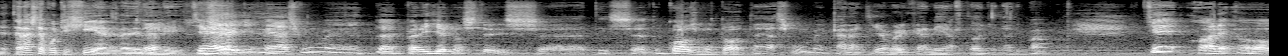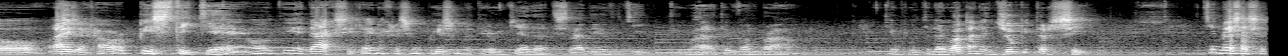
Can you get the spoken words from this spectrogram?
Μια τεράστια αποτυχία δηλαδή. Ναι, εννοεί. και έγινε ας πούμε τε- περίγελος της, ε, της, ε, του κόσμου τότε ας πούμε, κάναν και οι Αμερικανοί αυτό και τα λοιπά. Και ο, Αρε- ο Άιζενχάουερ πίστηκε ότι εντάξει λέει να χρησιμοποιήσουμε τη ρουκέτα της στρατιωτική του, Α- του Von Braun και που του λεγόταν Jupiter C. Και μέσα σε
